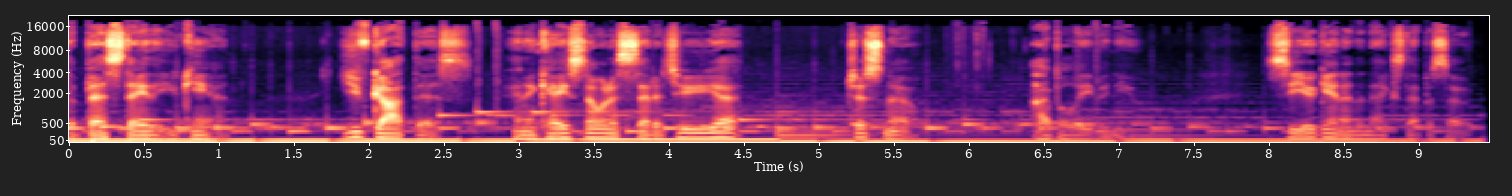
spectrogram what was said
the best day that you can. You've got this, and in case no one has said it to you yet, just know I believe in you. See you again in the next episode.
